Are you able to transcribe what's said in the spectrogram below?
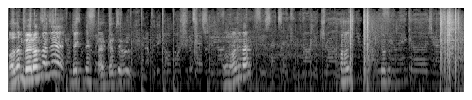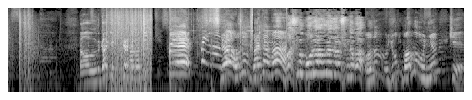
Oğlum böyle olmaz he. Bekle. Arkadayım oğlum. Oğlum hani lan? Ananı gördüm. Dalga geçiyor. Ya oğlum zaten ha. Başımı boruya vuracağım şimdi bak. Oğlum yok vallahi oynayamıyorum ki.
